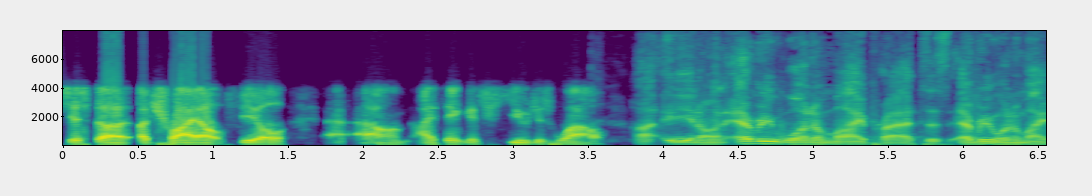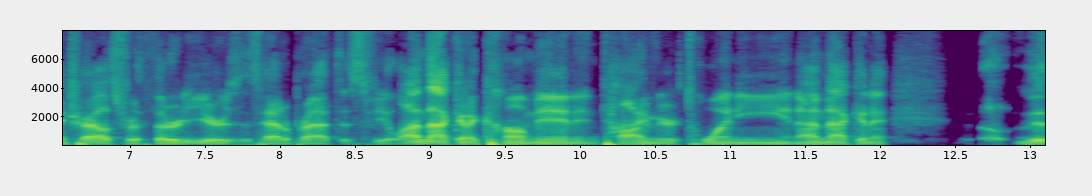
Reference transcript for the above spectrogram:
just a, a tryout feel. Um, I think it's huge as well. Uh, you know, in every one of my practice, every one of my trials for 30 years has had a practice feel. I'm not going to come in and time your 20, and I'm not going to uh, the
